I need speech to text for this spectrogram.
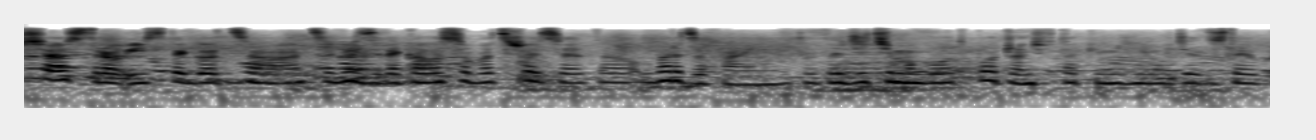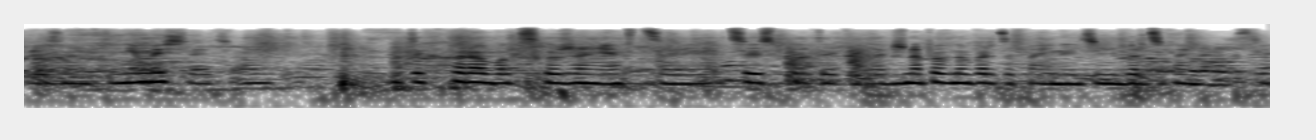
Siostrą i z tego co, co widzę, taka osoba trzecia, to bardzo fajnie. To te dzieci mogą odpocząć w takim dniu, gdzie dostają prezenty, nie myśleć o, o tych chorobach, schorzeniach, co, co je spotyka. Także na pewno bardzo fajny dzień, bardzo fajna akcja.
